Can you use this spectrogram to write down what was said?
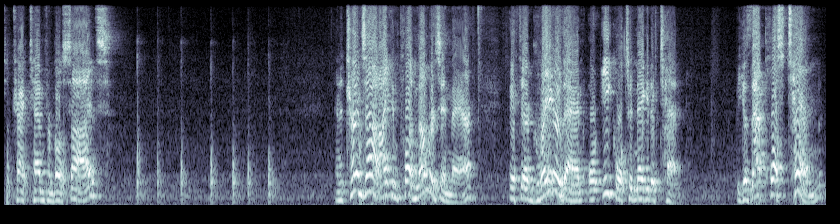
Subtract 10 from both sides. And it turns out I can plug numbers in there if they're greater than or equal to negative 10. Because that plus 10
